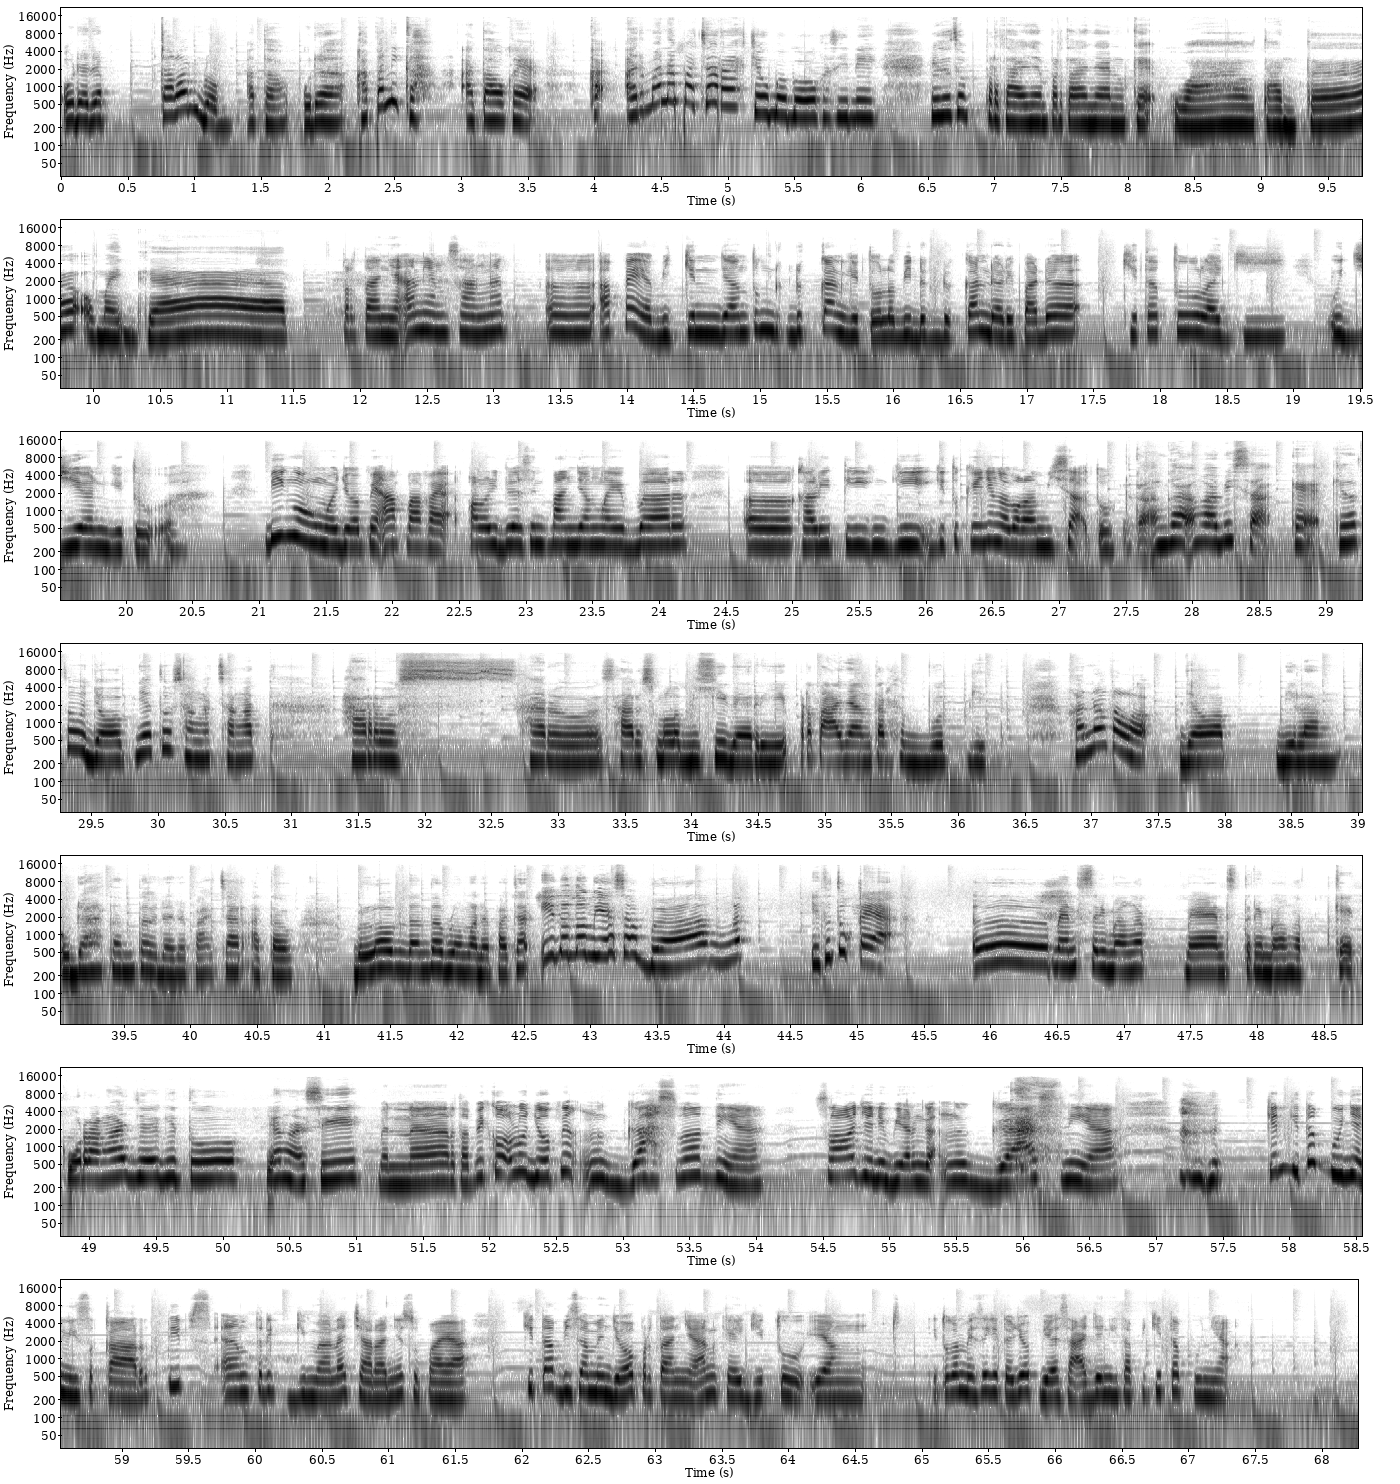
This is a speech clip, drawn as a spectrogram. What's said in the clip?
udah ada calon belum? Atau udah kapan nikah? Atau kayak kak ada mana pacarnya? Coba bawa ke sini. Itu tuh pertanyaan-pertanyaan kayak wow tante oh my god. Pertanyaan yang sangat eh, apa ya bikin jantung deg-degan gitu lebih deg-degan daripada kita tuh lagi ujian gitu. Wah, bingung mau jawabnya apa kayak kalau dijelasin panjang lebar eh, kali tinggi gitu kayaknya nggak bakalan bisa tuh. Nggak nggak nggak bisa. Kayak kita tuh jawabnya tuh sangat-sangat harus harus harus melebihi dari pertanyaan tersebut gitu. Karena kalau jawab bilang udah tante udah ada pacar atau belum tante belum ada pacar itu tuh biasa banget. Itu tuh kayak eh mainstream banget mainstream banget. Kayak kurang aja gitu ya nggak sih? Bener, tapi kok lu jawabnya ngegas banget nih ya? Selalu aja nih biar nggak ngegas nih ya Kan kita punya nih Sekar Tips and trick gimana caranya supaya kita bisa menjawab pertanyaan kayak gitu Yang itu kan biasanya kita jawab biasa aja nih Tapi kita punya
